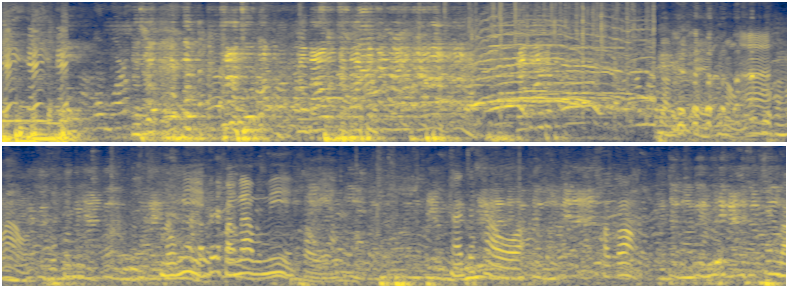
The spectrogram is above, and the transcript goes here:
เอ้ยเอ้ยเอ้ยเดี๋ยวเสือกถ้าชุดจะเบาจะเบาชุดยังไงจะเบาจะการแตกพี่น้องอยู่ข้างล่างบ่ มีฟังลาวบ่มีหาจะเข่าอะเข่ากล้องเห็นบ่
